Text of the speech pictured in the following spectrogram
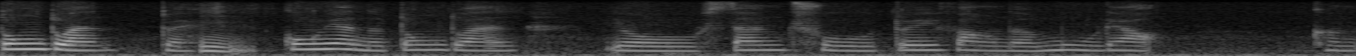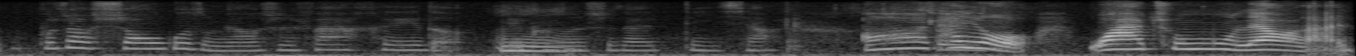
东端对，嗯，宫院的东端有三处堆放的木料，可能不知道烧过怎么样，是发黑的，也可能是在地下。哦，他有挖出木料来，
